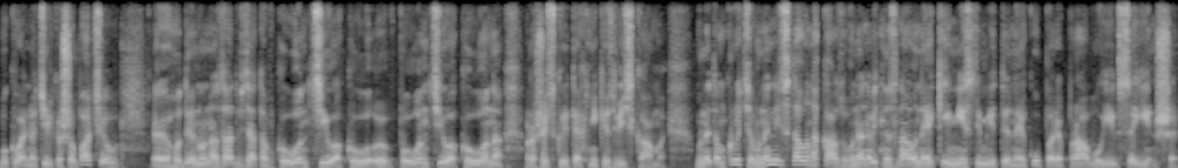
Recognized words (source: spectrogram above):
буквально тільки що бачив е, годину назад взята в колон ціла в полон ціла колона російської техніки з військами. Вони там крутяться, вони не дістали наказу. Вони навіть не знали на який міст їм йти, на яку переправу і все інше.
